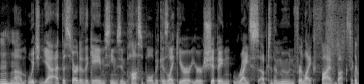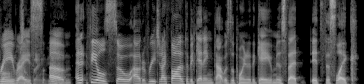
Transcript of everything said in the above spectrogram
mm-hmm. um, which yeah, at the start of the game seems impossible because like you're you're shipping rice up to the moon for like five bucks a three rice, yeah. um, and it feels so out of reach. And I thought at the beginning that was the point of the game is that it's this like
